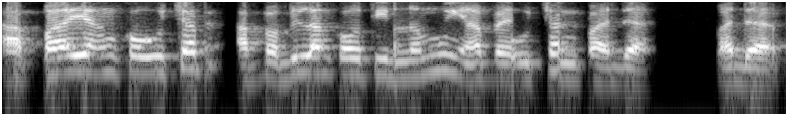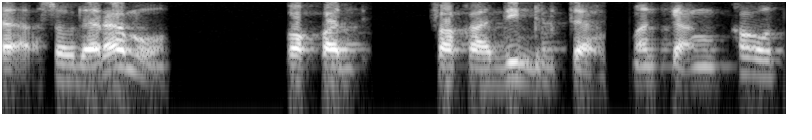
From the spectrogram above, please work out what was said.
apa yang kau ucap, apabila kau tidak menemui apa yang ucap pada pada uh, saudaramu, fakad maka engkau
